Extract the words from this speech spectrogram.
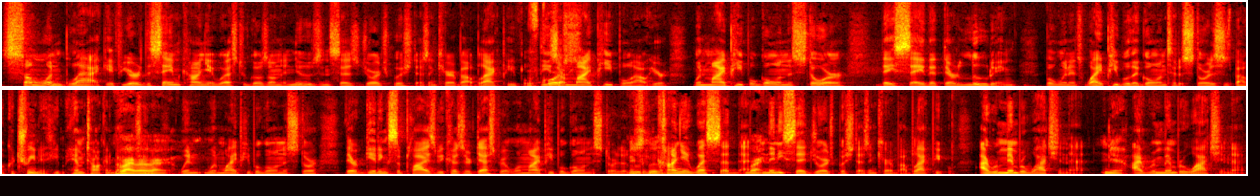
someone black, if you're the same Kanye West who goes on the news and says George Bush doesn't care about black people, these are my people out here. When my people go in the store, they say that they're looting. But when it's white people that go into the store, this is about Katrina, he- him talking about Right, right, Katrina. right. When when white people go in the store, they're getting supplies because they're desperate. When my people go in the store, they're looting. Kanye West said that, Right. and then he said George Bush doesn't care about black people. I remember watching that. Yeah. I remember watching that.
